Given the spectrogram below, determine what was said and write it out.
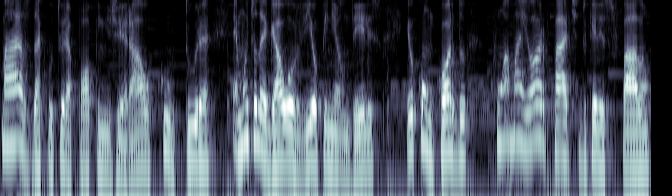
mas da cultura pop em geral, cultura. É muito legal ouvir a opinião deles. Eu concordo com a maior parte do que eles falam.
